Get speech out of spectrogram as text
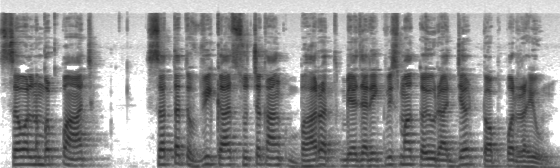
સવાલ નંબર પાંચ. સતત વિકાસ સૂચકાંક ભારત બે હજાર એકવીસમાં કયું રાજ્ય ટોપ પર રહ્યું?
